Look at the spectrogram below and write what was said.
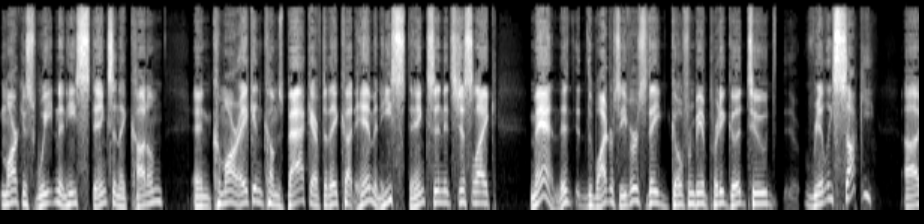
Markus Wheaton, and he stinks, and they cut him. And Kamar Aiken comes back after they cut him, and he stinks. And it's just like, man, the, the wide receivers, they go from being pretty good to really sucky. Uh,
